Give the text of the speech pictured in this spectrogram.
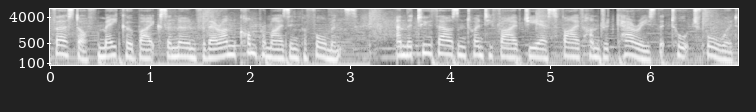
First off, Maico bikes are known for their uncompromising performance, and the 2025 GS500 carries that torch forward.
